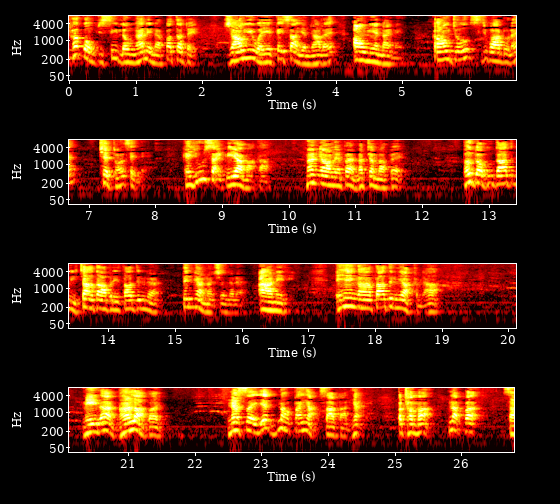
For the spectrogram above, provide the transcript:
ထွက်ကုန်ပစ္စည်းလုပ်ငန်းတွေနဲ့ပတ်သက်တဲ့ရောင်းရည်ဝယ်ရေးကိစ္စရများလည်းအောင်မြင်နိုင်တယ်။ကောင်းကျိုးစီးပွားတို့လည်းဖြစ်ထွန်းစေတယ်။ဂယုစိုက်ပေးရမှာကမမြောင်လည်းပဲမတ်တမပဲဗုဒ္ဓဟူသားသမီးဇာတာပရိသားသမီးနဲ့တင်းမြတ်နာရှင်နဲ့အာနေတယ်။အင်္ဂါသားသမီးခင်ဗျာမေလ9လပိုင်း 20ရက်နောက်ပိုင်းကစာတာညက်ပထမနှစ်ပတ်စာ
